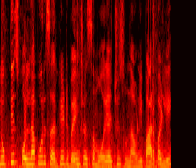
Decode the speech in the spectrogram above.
नुकतीच कोल्हापूर सर्किट बेंच समोर याची सुनावणी पार पडली.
